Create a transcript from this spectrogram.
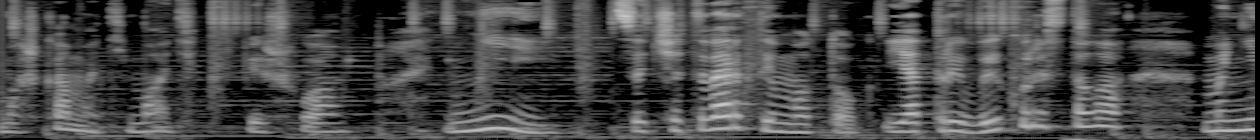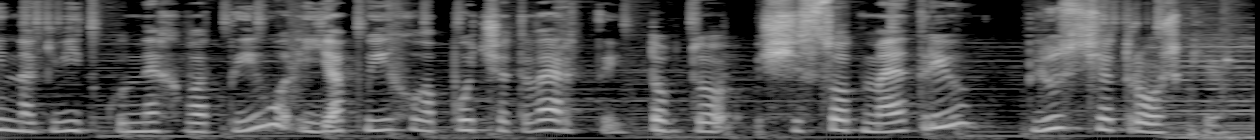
Важка математика пішла. Ні, це четвертий моток. Я три використала, мені на квітку не хватило, і я поїхала по четвертий. Тобто 600 метрів плюс ще трошки.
